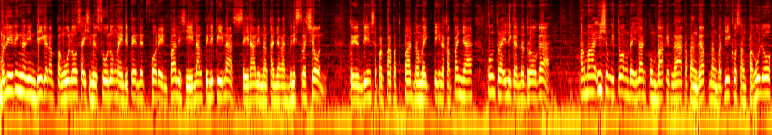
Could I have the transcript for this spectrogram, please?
Muli ring nanindigan ng Pangulo sa isinusulong na independent foreign policy ng Pilipinas sa ilalim ng kanyang administrasyon. Gayon din sa pagpapatupad ng maigting na kampanya kontra iligal na droga. Ang mga isyong ito ang dahilan kung bakit nakakatanggap ng batikos ang Pangulo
